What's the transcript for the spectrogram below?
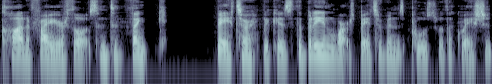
clarify your thoughts and to think better because the brain works better when it's posed with a question.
